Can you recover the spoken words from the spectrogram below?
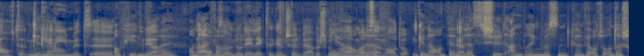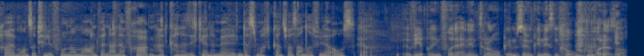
auch ein genau. Caddy mit. Äh, auf jeden ja. Fall. Und Warum einfach, soll nur der Elektriker einen schönen Werbespruch ja, haben auf seinem Auto? Genau. Und wenn ja. wir das Schild anbringen müssen, können wir auch da unterschreiben unsere Telefonnummer. Und wenn einer Fragen hat, kann er sich gerne melden. Das macht ganz was anderes wieder aus. Ja wir bringen Futter in den Trog im Sönkenissenkuh oder so.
